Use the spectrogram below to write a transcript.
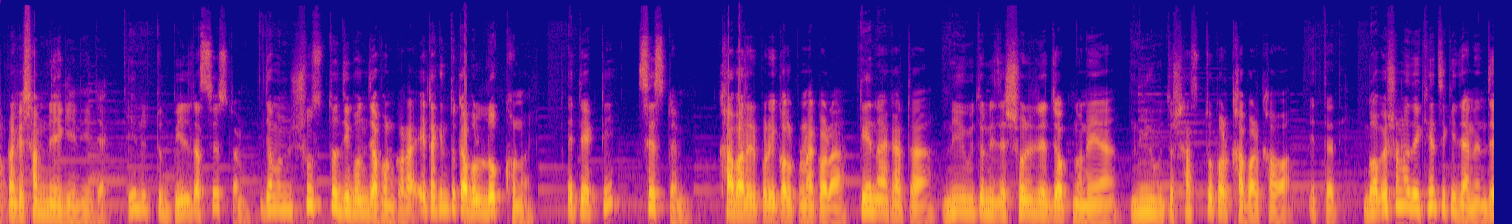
আপনাকে সামনে এগিয়ে নিয়ে যায়। You need to build a system যেমন সুস্থ জীবনযাপন করা, এটা কিন্তু কেবল লক্ষ্য নয়, এটা একটি সিস্টেম। খাবারের পরিকল্পনা করা, কেনাকাটা, নিয়মিত নিজের শরীরের যত্ন নেওয়া নিয়মিত স্বাস্থ্যকর খাবার খাওয়া ইত্যাদি। গবেষণা দেখিয়েছে কি জানেন? যে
